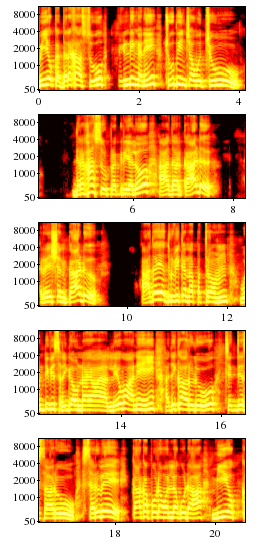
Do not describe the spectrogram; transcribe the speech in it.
మీ యొక్క దరఖాస్తు పెండింగ్ అని చూపించవచ్చు. దరఖాస్తు ప్రక్రియలో ఆధార్ కార్డ్ రేషన్ కార్డు ఆదాయ ధృవీకరణ పత్రం వంటివి సరిగ్గా ఉన్నాయా? లేవా అని అధికారులు చెక్ చేస్తారు. సర్వే కాకపోవడం వల్ల కూడా మీ యొక్క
